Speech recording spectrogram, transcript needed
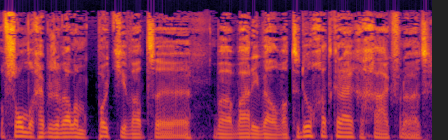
of zondag hebben ze wel een potje wat, eh, waar, waar hij wel wat te doen gaat krijgen. Ga ik vanuit.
